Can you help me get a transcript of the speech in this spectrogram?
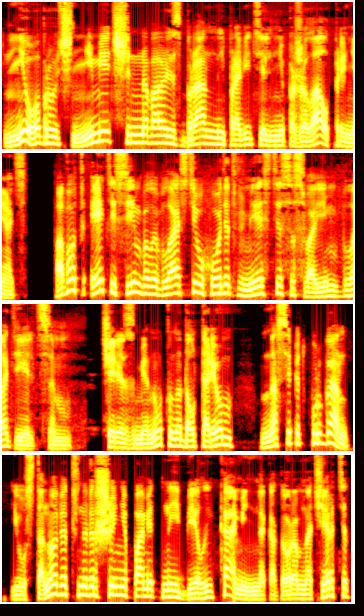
Ни обруч, ни меч новоизбранный правитель не пожелал принять, а вот эти символы власти уходят вместе со своим владельцем. Через минуту над алтарем насыпят курган и установят на вершине памятный белый камень, на котором начертят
